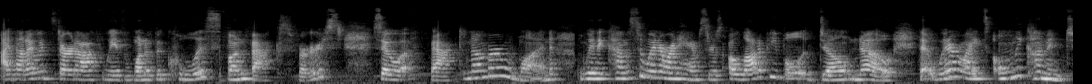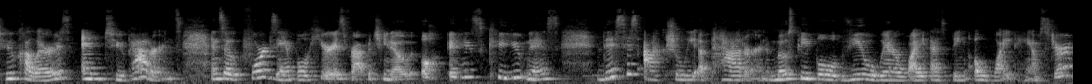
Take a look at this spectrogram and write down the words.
I thought I would start off with one of the coolest fun facts first. So fact number one, when it comes to winter white hamsters, a lot of people don't know that winter whites only come in two colors and two patterns. And so for example, here is Frappuccino, oh, in his cuteness. This is actually a pattern. Most people view a winter white as being a white hamster.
